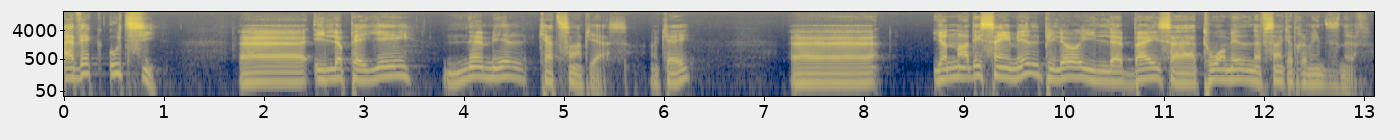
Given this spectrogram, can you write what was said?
avec outils. Euh, il l'a payé 9400 pièces. OK? Euh, il a demandé 5000 puis là, il le baisse à 3999.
